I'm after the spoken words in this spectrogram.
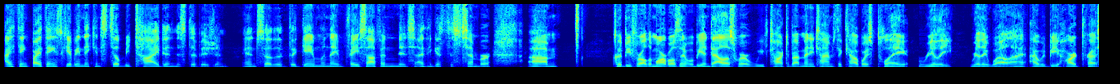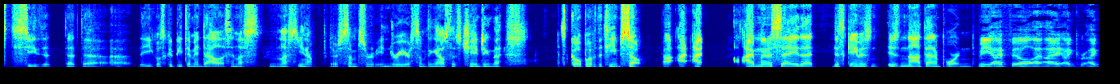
I think by Thanksgiving they can still be tied in this division. And so the, the game when they face off in I think it's December, um, could be for all the marbles, and it will be in Dallas, where we've talked about many times the Cowboys play really, really well. I, I would be hard pressed to see that that the uh, the Eagles could beat them in Dallas, unless unless you know there's some sort of injury or something else that's changing the scope of the team. So I, I I'm going to say that this game is is not that important. Me, I feel I I, I, I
